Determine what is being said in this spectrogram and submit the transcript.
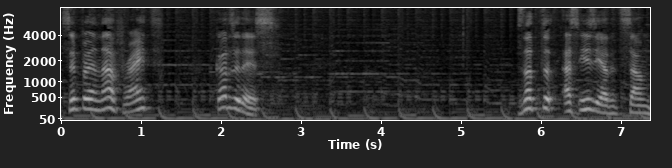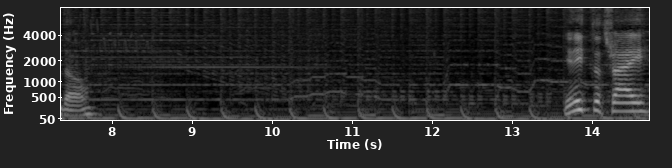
Simple enough, right? Of course it is. It's not as easy as it sounds though. You need to try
